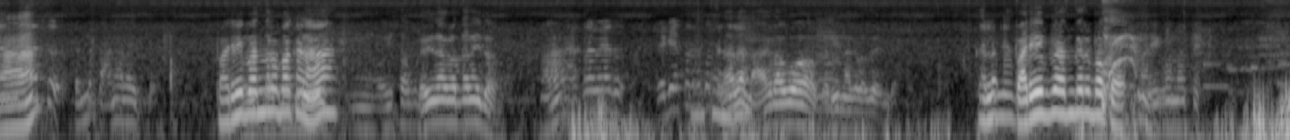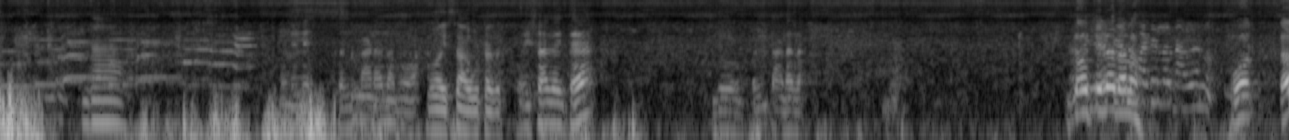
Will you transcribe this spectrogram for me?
ಹಾಂ ಪರಿ ಬಂದ್ರು ಬೇಕಣ್ಣ ಕರಿ ನಾಗರಾವ್ ತಾನೇ ಇದು ನಾಗರಾವು ನಾಗರಾವೇ ಇಲ್ಲ ಅಲ್ಲ ಪರಿ ಬಂದಿರ್ಬೇಕು. ವಯಸ್ಸಾಗ್ಬಿಟ್ಟದ ವಯಸ್ಸಾಗೈತೆ. ಇದು ಕಾಣಲ್ಲ. ಓ ಓ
